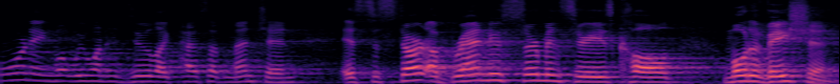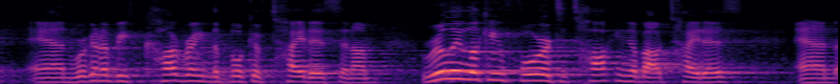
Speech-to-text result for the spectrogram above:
morning, what we wanted to do, like Pastor mentioned, is to start a brand new sermon series called Motivation. And we're going to be covering the book of Titus, and I'm really looking forward to talking about Titus. And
